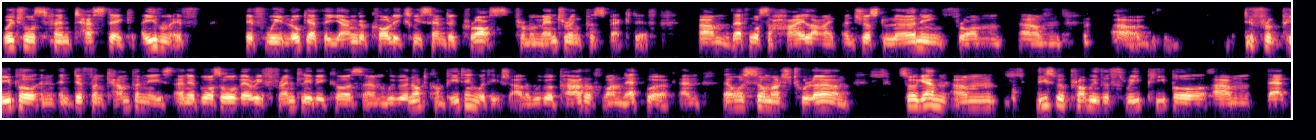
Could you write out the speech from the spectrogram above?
which was fantastic. Even if if we look at the younger colleagues we sent across from a mentoring perspective, um, that was a highlight and just learning from um, uh, different people in, different companies. And it was all very friendly because um, we were not competing with each other. We were part of one network and there was so much to learn. So again, um, these were probably the three people um, that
